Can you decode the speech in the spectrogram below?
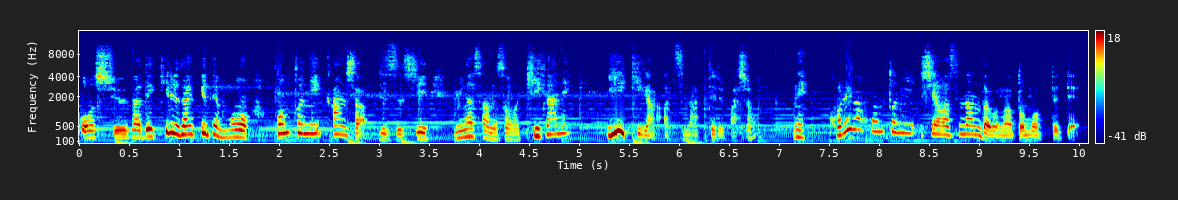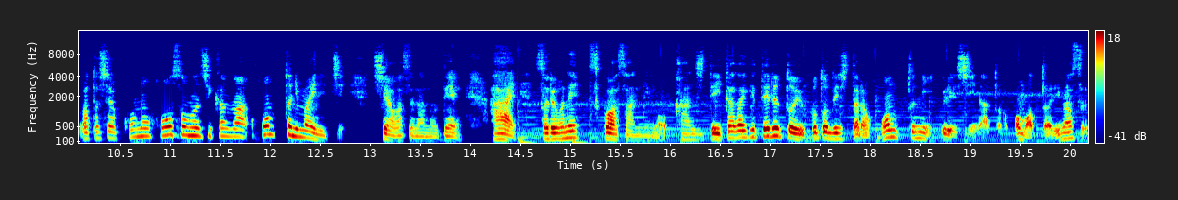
応酬ができるだけでも、本当に感謝ですし、皆さんのその気がね、いい気が集まってる場所、ね、これが本当に幸せなんだろうなと思ってて、私はこの放送の時間が本当に毎日幸せなので、はい、それをね、スコアさんにも感じていただけてるということでしたら、本当に嬉しいなと思っております。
